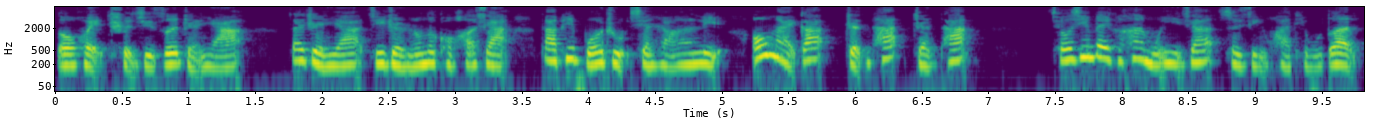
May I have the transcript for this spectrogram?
都会斥巨资整牙。在整牙及整容的口号下，大批博主线上安利：“Oh my god，整他，整他！”球星贝克汉姆一家最近话题不断，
